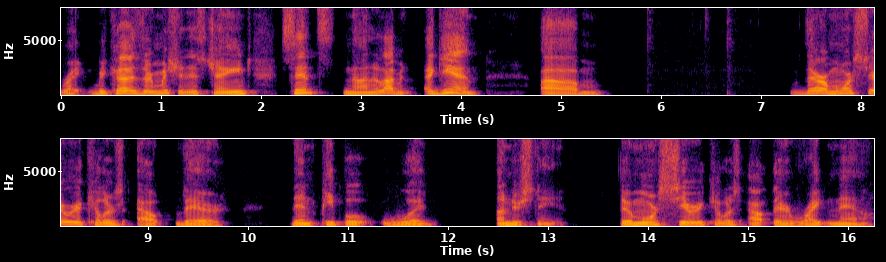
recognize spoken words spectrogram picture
right. Because their mission has changed since 9 11. Again, um, there are more serial killers out there than people would understand. There are more serial killers out there right now.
